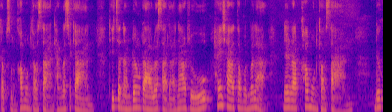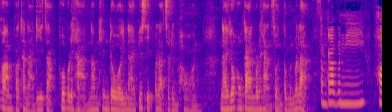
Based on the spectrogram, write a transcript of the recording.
กับศูนย์ข้อมูลข่าวสารทางราชการ ที่จะนำเรื่องราวและสาระน่ารู้ ให้ชาวตำบลวลาได้รับข้อมูลข่าวสาร ด้วยความปรารถนาดีจากผู้บริหารนำทีมโดยนายพิสิทธิ์วลาเจริญพร นายกองค์การบริหารส่วนตำบลวลาสำหรับวันนี้ขอ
